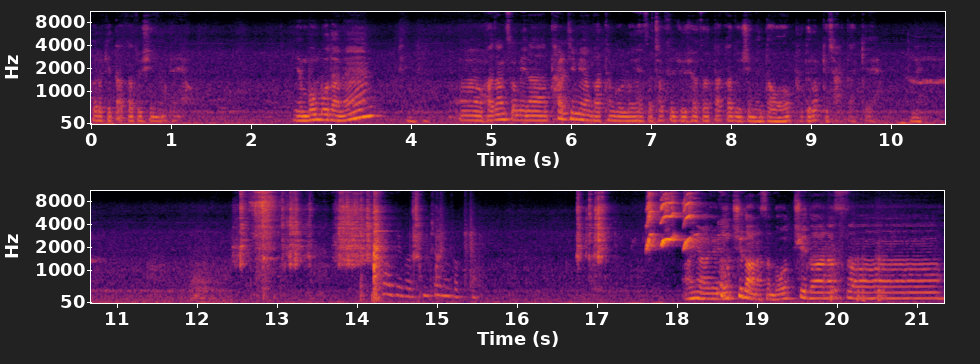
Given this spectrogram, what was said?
그렇게 닦아주시면 돼요. 연봉보다는 어, 화장솜이나 탈지면 같은 걸로 해서 적셔 주셔서 닦아주시면 더 부드럽게 잘 닦여요. 여기가 진짜 무섭다. 아니 아니 놓지도 않았어 놓지도 않았어 어.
